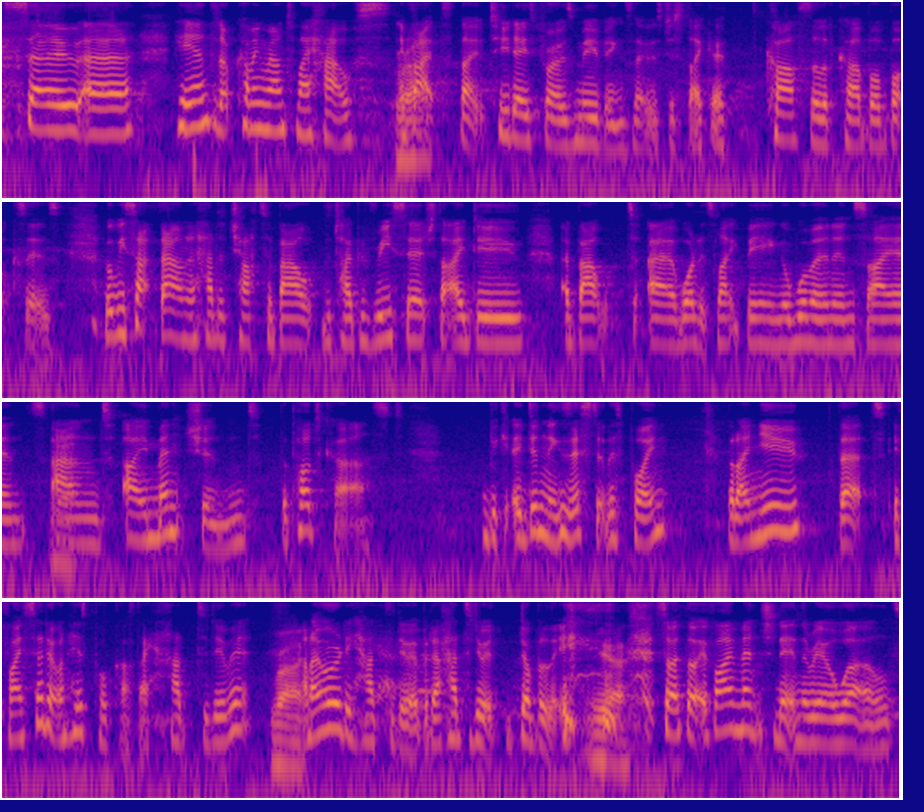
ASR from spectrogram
so uh, he ended up coming round to my house. In Right. fact, like two days before I was moving, so it was just like a castle of cardboard boxes. But we sat down and had a chat about the type of research that I do, about uh, what it's like being a woman in science, Yeah. and I mentioned the podcast. It didn't exist at this point, but I knew that if I said it on his podcast, I had to do it. Right. And I already had to do it, but I had to do it doubly. Yes. so I thought if I mention it in the real world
